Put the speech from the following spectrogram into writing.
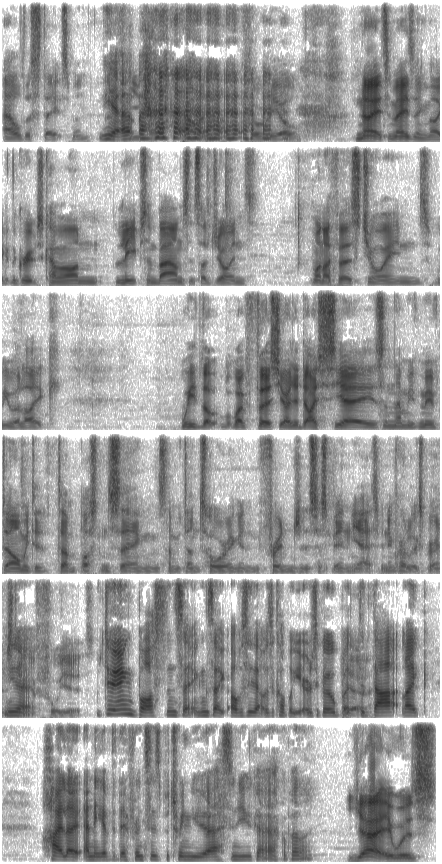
Elder statesman. Yeah. UK acapella now. I feel really old. No, it's amazing. Like the group's come on leaps and bounds since I've joined. When I first joined, we were like, we my first year I did ICAs, and then we've moved on. We did done Boston Sings, then we've done touring and Fringe. And it's just been yeah, it's been an incredible experience doing it for four years. Doing Boston Sings, like obviously that was a couple of years ago, but Yeah. did that like highlight any of the differences between US and UK acapella? Yeah, it was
